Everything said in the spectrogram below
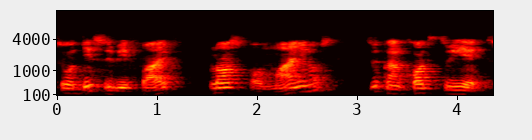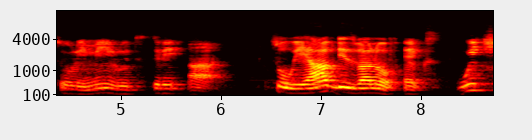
So this will be 5 plus or minus. 2 can cut to here. So remain root 3r. So we have this value of x which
